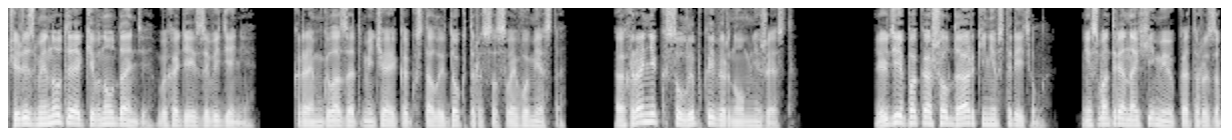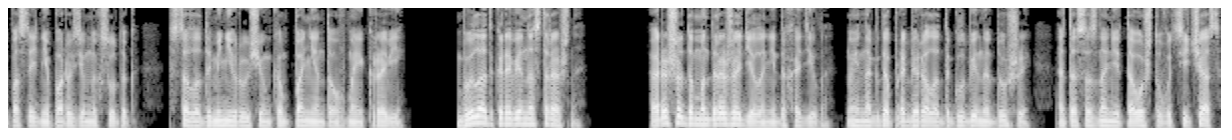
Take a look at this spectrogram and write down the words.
Через минуту я кивнул Данди, выходя из заведения, краем глаза отмечая, как усталый доктор со своего места. Охранник с улыбкой вернул мне жест. Людей пока шел до арки не встретил. Несмотря на химию, которая за последние пару земных суток стала доминирующим компонентом в моей крови, было откровенно страшно. Хорошо до мандража дело не доходило, но иногда пробирало до глубины души от осознания того, что вот сейчас,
